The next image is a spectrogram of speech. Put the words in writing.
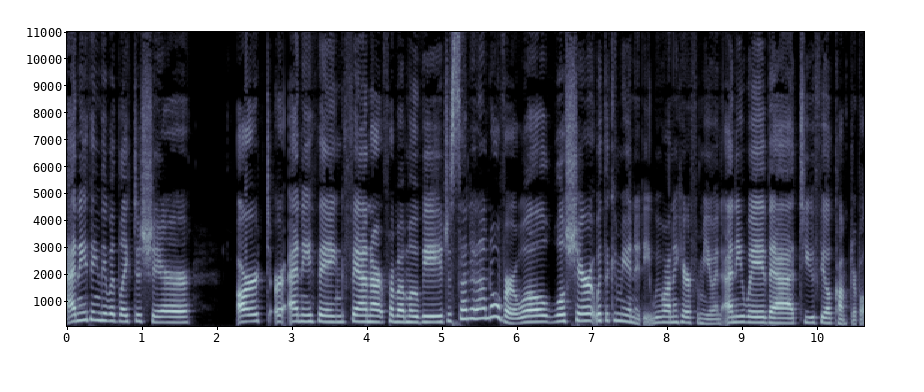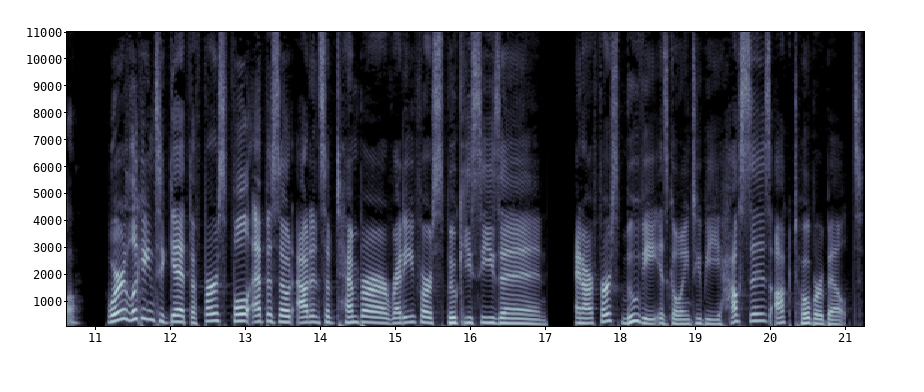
anything they would like to share, art or anything, fan art from a movie, just send it on over. We'll we'll share it with the community. We want to hear from you in any way that you feel comfortable. We're looking to get the first full episode out in September, ready for spooky season. And our first movie is going to be Houses October Built.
